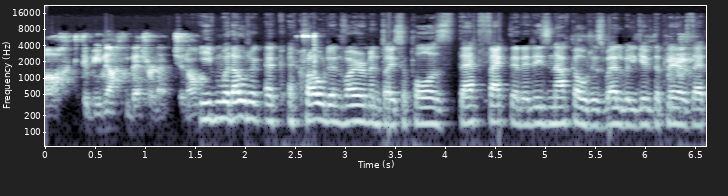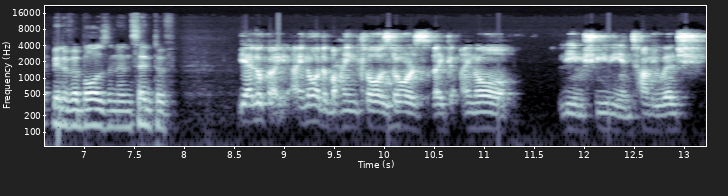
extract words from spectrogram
Oh, to be nothing better than that, you know. Even without a, a, crowd environment, I suppose that fact that it is knockout as well will give the players that bit of a buzz and incentive. Yeah, look, I, I know that behind closed doors, like I know Liam Sheedy and Tommy Walsh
